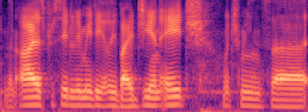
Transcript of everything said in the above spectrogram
And then I is preceded immediately by G and H, which means that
